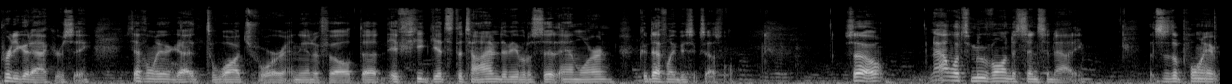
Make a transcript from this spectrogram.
pretty good accuracy. He's definitely a guy to watch for in the NFL. That if he gets the time to be able to sit and learn, could definitely be successful. So now let's move on to Cincinnati. This is the point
